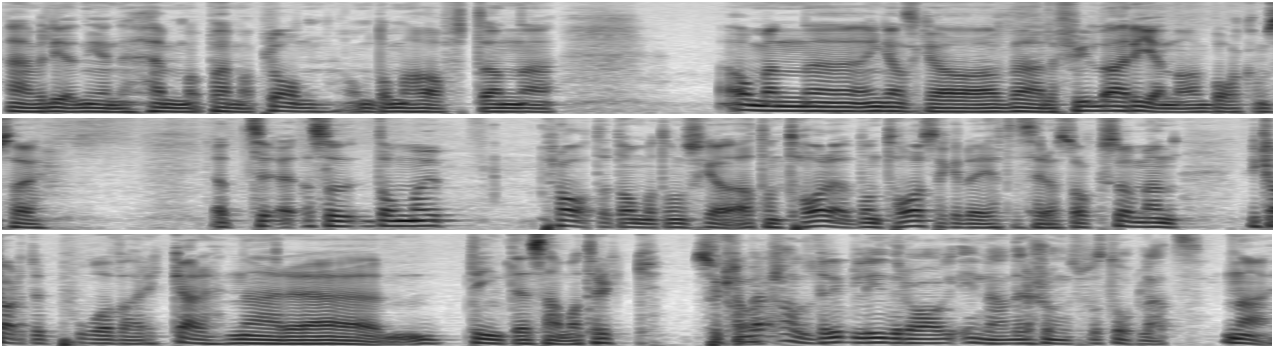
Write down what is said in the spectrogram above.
även ledningen hemma på hemmaplan om de har haft en, eh, ja, men, en ganska välfylld arena bakom sig. Jag, alltså, de har ju pratat om att de, ska, att de tar det. De tar säkert det jätteseriöst också, men det är klart att det påverkar när det inte är samma tryck. Så kommer Såklart. aldrig bli drag innan det sjungs på ståplats. Nej,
